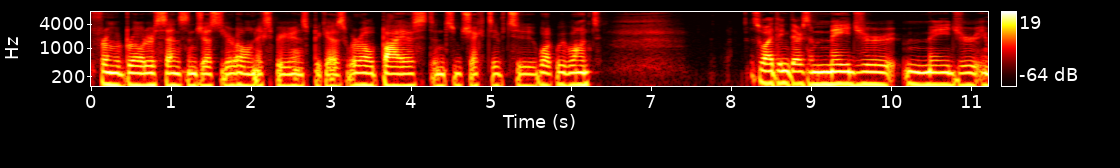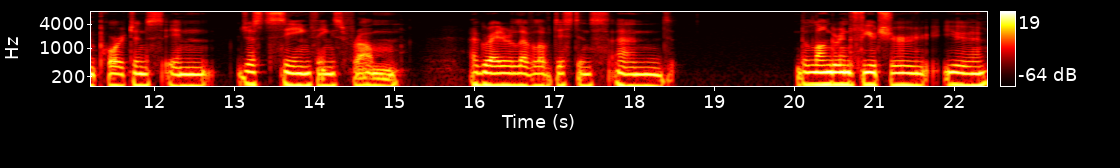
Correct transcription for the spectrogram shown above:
from a broader sense than just your own experience because we're all biased and subjective to what we want. So I think there's a major major importance in just seeing things from a greater level of distance and the longer in the future you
